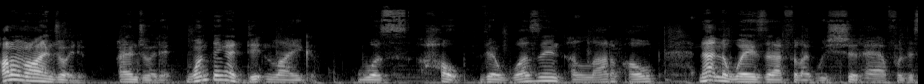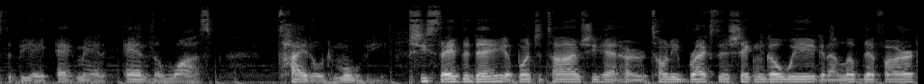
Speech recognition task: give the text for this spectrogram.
I don't know. I enjoyed it. I enjoyed it. One thing I didn't like was hope. There wasn't a lot of hope, not in the ways that I feel like we should have for this to be a Ant-Man and the Wasp titled movie. She saved the day a bunch of times. She had her Toni Braxton shake and go wig, and I loved that for her.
